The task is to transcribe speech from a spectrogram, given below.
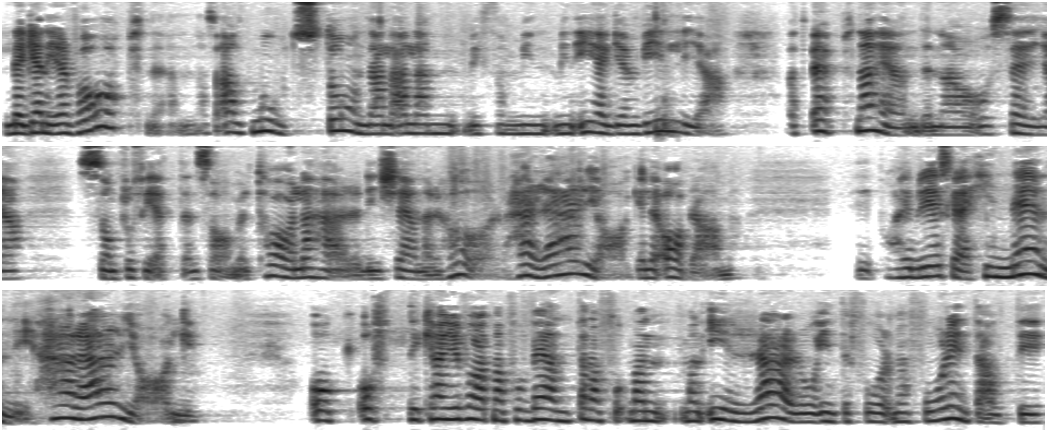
lägga ner vapnen. Alltså allt motstånd, alla, alla liksom min, min egen vilja. Att öppna händerna och säga som profeten Samuel, tala Herre, din tjänare hör. Här är jag, eller Abraham. På hebreiska hineni, här är jag. Och, och det kan ju vara att man får vänta, man, får, man, man irrar och inte får, man får inte alltid,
